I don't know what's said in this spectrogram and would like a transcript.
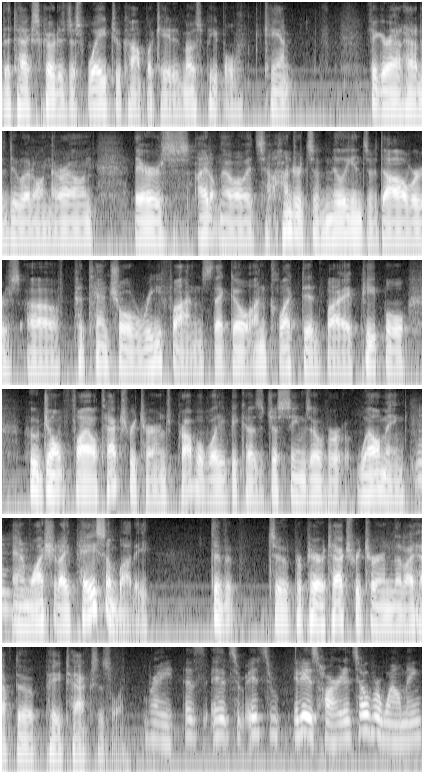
the tax code is just way too complicated. Most people can't figure out how to do it on their own. There's, I don't know, it's hundreds of millions of dollars of potential refunds that go uncollected by people who don't file tax returns, probably because it just seems overwhelming. Mm-hmm. And why should I pay somebody to, to prepare a tax return that I have to pay taxes on? Right. It's, it's, it's, it is hard. It's overwhelming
